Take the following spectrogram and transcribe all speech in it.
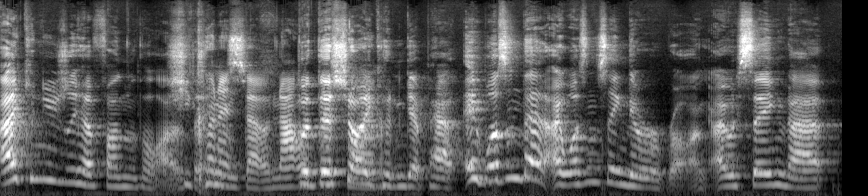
I can usually have fun with a lot of She things. couldn't, though. Not But with this show I one. couldn't get past. It wasn't that I wasn't saying they were wrong. I was saying that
